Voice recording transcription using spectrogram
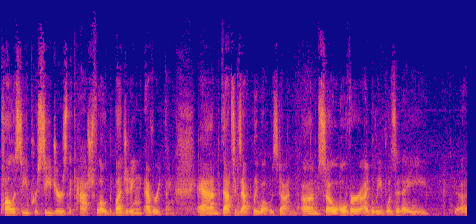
policy procedures, the cash flow, the budgeting, everything. And that's exactly what was done. Um, so over, I believe, was it a, uh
